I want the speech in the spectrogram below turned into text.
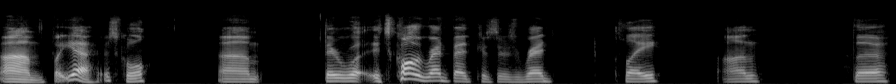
Um, but yeah, it was cool. Um, there was it's called red bed because there's red clay on the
